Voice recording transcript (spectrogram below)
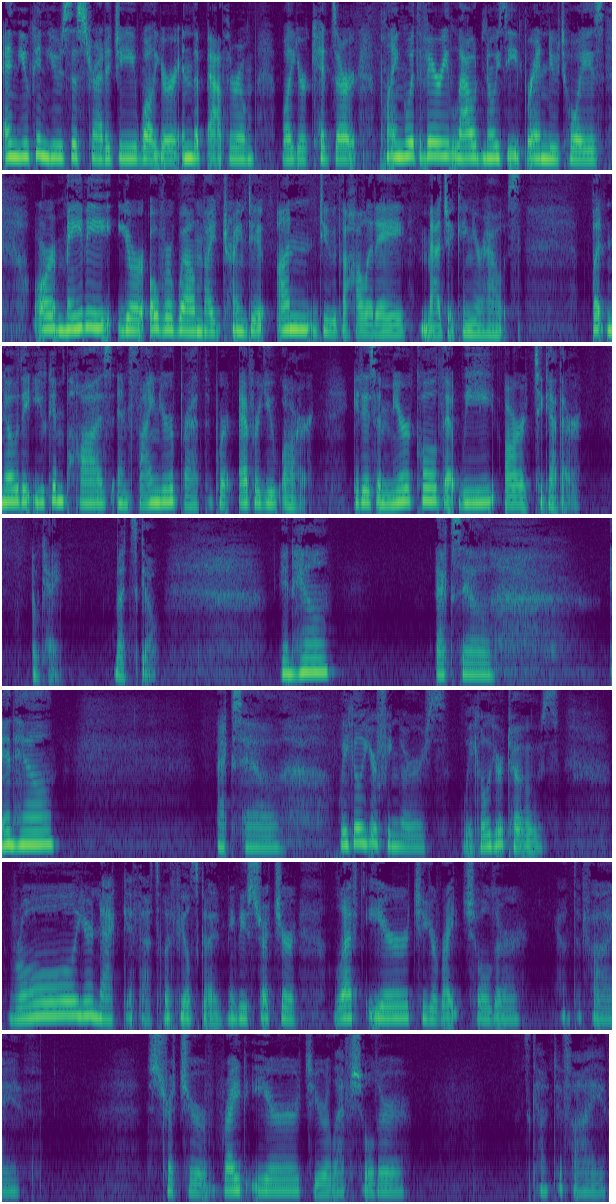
And you can use this strategy while you're in the bathroom, while your kids are playing with very loud, noisy, brand new toys. Or maybe you're overwhelmed by trying to undo the holiday magic in your house. But know that you can pause and find your breath wherever you are. It is a miracle that we are together. Okay, let's go. Inhale, exhale, inhale, exhale. Wiggle your fingers, wiggle your toes, roll your neck if that's what feels good. Maybe stretch your left ear to your right shoulder. Count to five. Stretch your right ear to your left shoulder. Let's count to five.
